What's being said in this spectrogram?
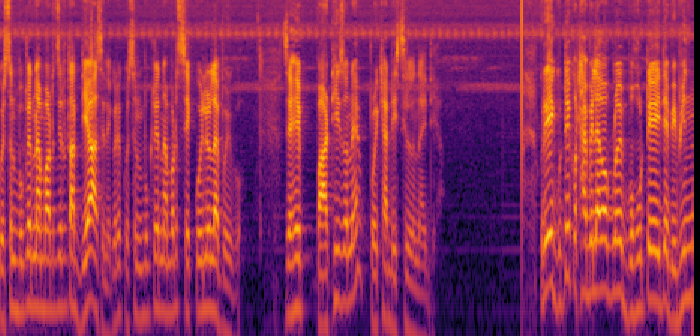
কুৱেশ্যন বুকলেট নাম্বাৰটো যিটো তাত দিয়া আছিলে, গতিকে কুৱেশ্যন বুকলেট নাম্বাৰটো চেক কৰিলে ওলাই পৰিব। যে সেই প্ৰাৰ্থীজনে পৰীক্ষা দিছিলে নাই দিয়া। গতিকে এই গোটেই কথাবিলাকক লৈ বহুতেই এতিয়া বিভিন্ন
